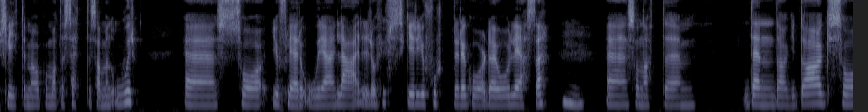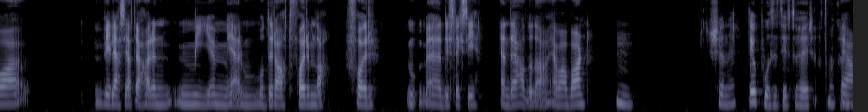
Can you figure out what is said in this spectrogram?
sliter med å på en måte sette sammen ord. Eh, så jo flere ord jeg lærer og husker, jo fortere går det å lese. Eh, sånn at eh, den dag i dag så vil jeg si at jeg har en mye mer moderat form da, for eh, dysleksi enn det jeg hadde da jeg var barn. Mm. Skjønner. Det er jo positivt å høre. At man kan Ja.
